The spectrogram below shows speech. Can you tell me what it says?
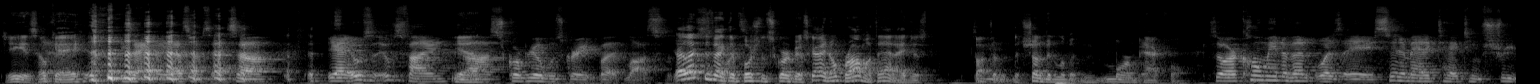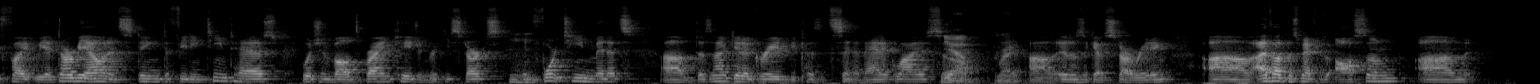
geez, okay, exactly. That's what I'm saying. So yeah, it was it was fine. Yeah. uh, Scorpio was great, but lost. I like the fact they're pushing Scorpio Sky. No problem with that. I just thought that that should have been a little bit more impactful. So our co-main event was a cinematic tag team street fight. We had Darby Allin and Sting defeating Team Taz, which involved Brian Cage and Ricky Starks Mm-hmm. in 14 minutes. Um, does not get a grade because it's cinematic wise. So yeah, right. uh, it doesn't get a star rating. Um, I thought this match was awesome. Um,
